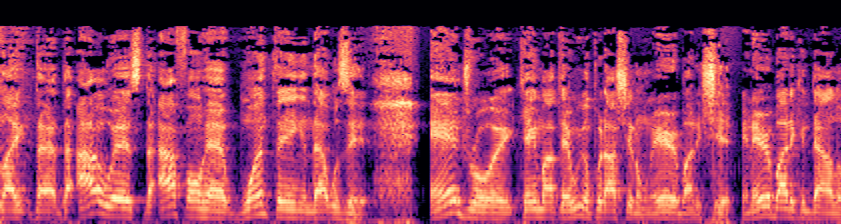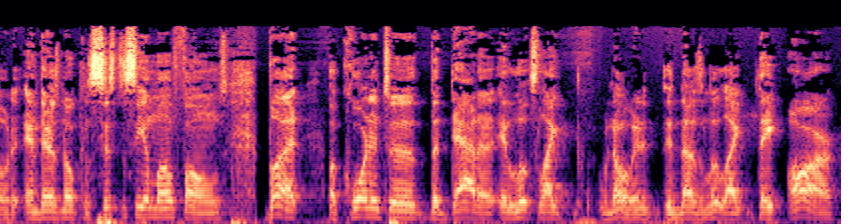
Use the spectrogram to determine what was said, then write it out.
Like the the iOS, the iPhone had one thing and that was it. Android came out there. We're gonna put our shit on everybody's shit, and everybody can download it. And there's no consistency among phones, but according to the data, it looks like no, it, it doesn't look like they are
